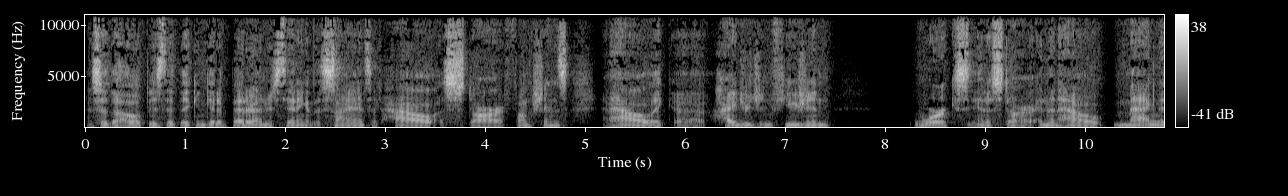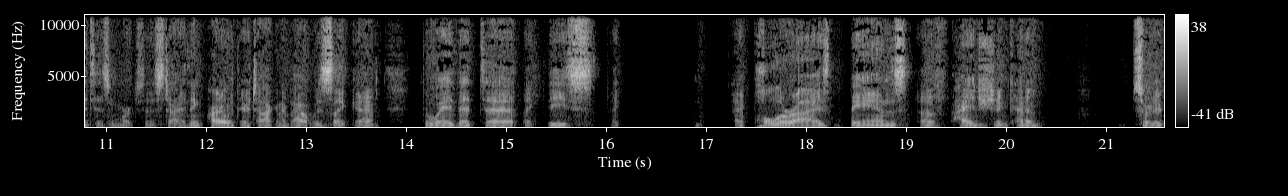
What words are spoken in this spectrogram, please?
And so the hope is that they can get a better understanding of the science of how a star functions and how like uh, hydrogen fusion works in a star and then how magnetism works in a star. I think part of what they were talking about was like uh, the way that uh, like these like polarized bands of hydrogen kind of sort of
